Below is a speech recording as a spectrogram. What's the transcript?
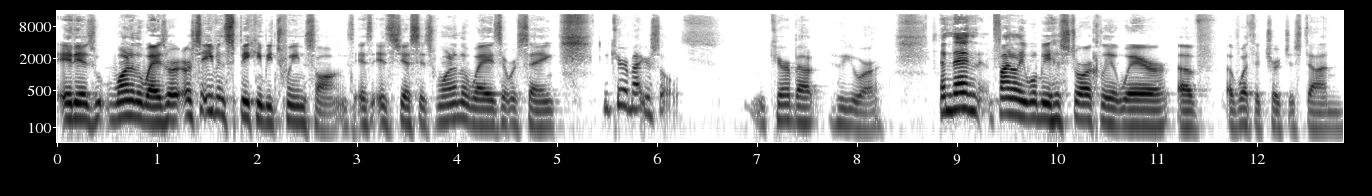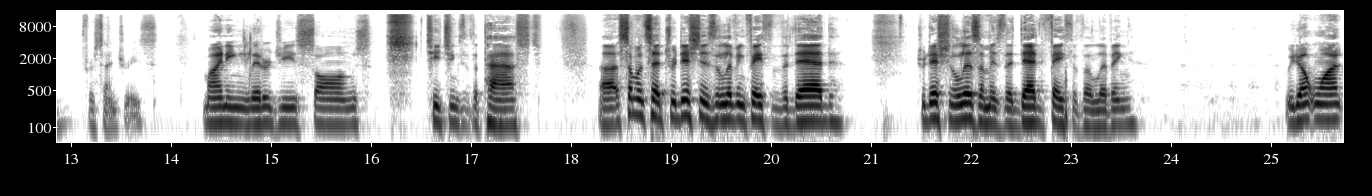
it is one of the ways, or, or even speaking between songs, it's, it's, just it's one of the ways that we're saying we care about your souls. We care about who you are. And then finally, we'll be historically aware of, of what the church has done for centuries mining liturgies, songs, teachings of the past. Uh, someone said tradition is the living faith of the dead. Traditionalism is the dead faith of the living. We don't want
